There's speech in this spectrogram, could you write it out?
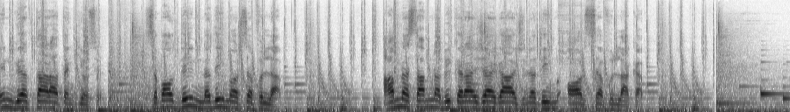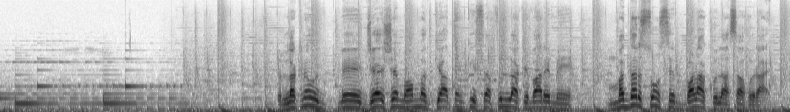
इन गिरफ़्तार आतंकियों से। सबाउद्दीन, नदीम और सैफुल्ला। आमना सामना भी कराया जाएगा आज नदीम और सैफुल्ला का। तो लखनऊ में जैश ए मोहम्मद के आतंकी सैफुल्ला के बारे में मदरसों से बड़ा खुलासा हो रहा है।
